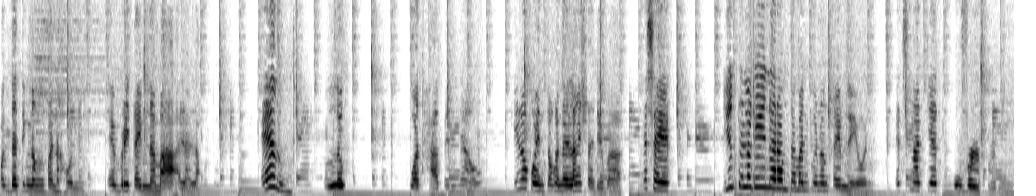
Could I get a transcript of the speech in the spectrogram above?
Pagdating ng panahon, every time na maaalala ko to. And, look what happened now, kinukwento ko na lang siya, ba? Kasi yun talaga yung naramdaman ko nung time na yun. It's not yet over for me.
